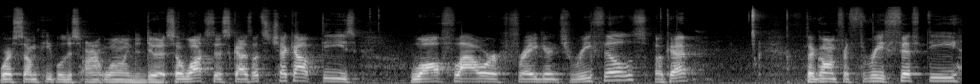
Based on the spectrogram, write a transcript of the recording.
where some people just aren't willing to do it. So watch this, guys. Let's check out these wallflower fragrance refills, okay? They're going for 350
